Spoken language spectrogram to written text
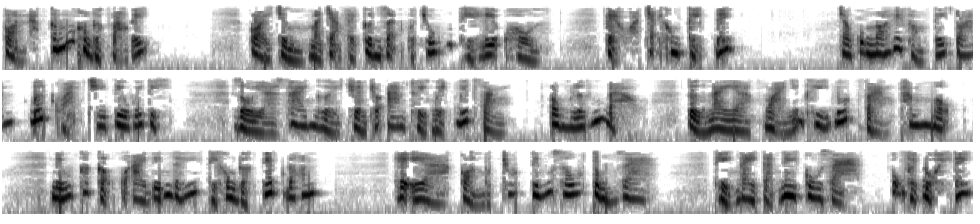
còn là cấm không được vào đấy. Coi chừng mà chạm phải cơn giận của chú thì liệu hồn, kẻo à, chạy không kịp đấy. Cháu cũng nói với phòng kế toán bớt khoản chi tiêu với đi. Rồi à, sai người truyền cho An Thủy Nguyệt biết rằng, ông lớn bảo, từ nay à, ngoài những khi đốt vàng thăm mộ, nếu các cậu có ai đến đấy thì không được tiếp đón. Hệ à còn một chút tiếng xấu tung ra, thì ngay cả ni cô già cũng phải đuổi đấy.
